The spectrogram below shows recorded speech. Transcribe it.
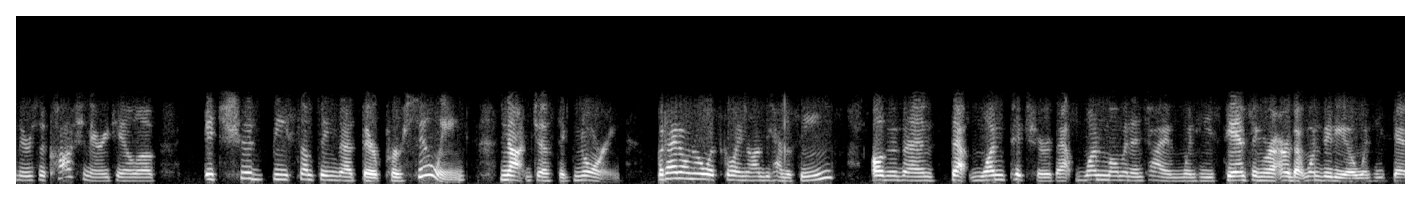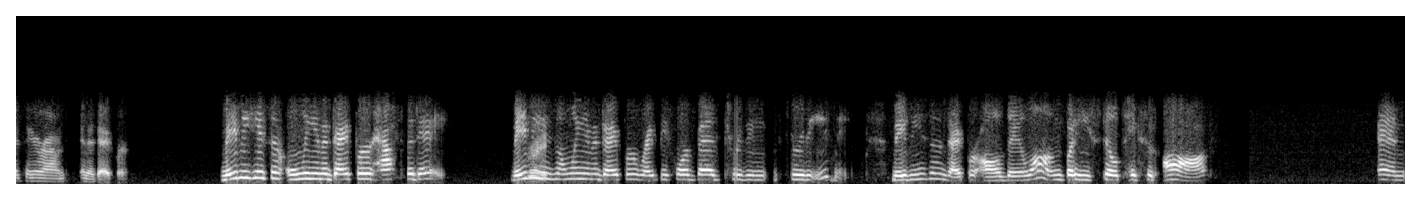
there's a cautionary tale of it should be something that they're pursuing, not just ignoring. But I don't know what's going on behind the scenes other than that one picture, that one moment in time when he's dancing around, or that one video when he's dancing around in a diaper. Maybe he's only in a diaper half the day. Maybe Right. he's only in a diaper right before bed through the through the evening. Maybe he's in a diaper all day long, but he still takes it off and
